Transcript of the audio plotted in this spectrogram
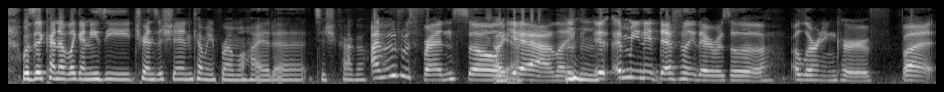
Was it kind of like an easy transition coming from Ohio to, to Chicago? I moved with friends, so Oh, yeah. Mm-hmm. like it, I mean, it definitely there was a a learning curve, but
